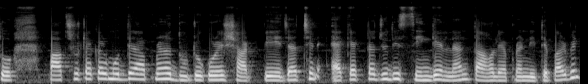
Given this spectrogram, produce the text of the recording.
তো পাঁচশো টাকার মধ্যে আপনারা দুটো করে শার্ট পেয়ে যাচ্ছেন। এক একটা যদি সিঙ্গেল নেন, তাহলে আপনারা নিতে পারবেন।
